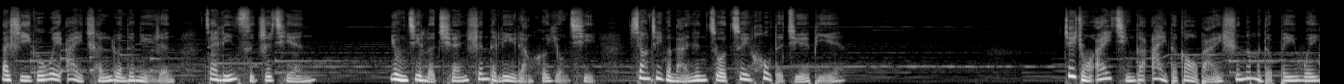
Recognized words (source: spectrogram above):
那是一个为爱沉沦的女人，在临死之前，用尽了全身的力量和勇气，向这个男人做最后的诀别。这种哀情的爱的告白是那么的卑微。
